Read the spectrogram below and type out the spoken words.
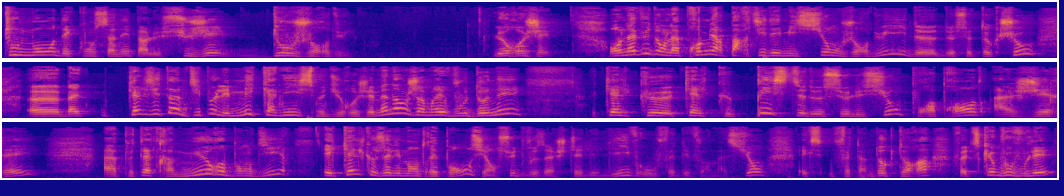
tout le monde est concerné par le sujet d'aujourd'hui. Le rejet. On a vu dans la première partie d'émission aujourd'hui de, ce talk show euh, ben, quels étaient un petit peu les mécanismes du rejet. Maintenant, j'aimerais vous donner quelques, quelques pistes de solutions pour apprendre à gérer, peut-être à mieux rebondir et quelques éléments de réponse. Et ensuite, vous achetez les livres, vous faites des formations, vous faites un doctorat, faites ce que vous voulez.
